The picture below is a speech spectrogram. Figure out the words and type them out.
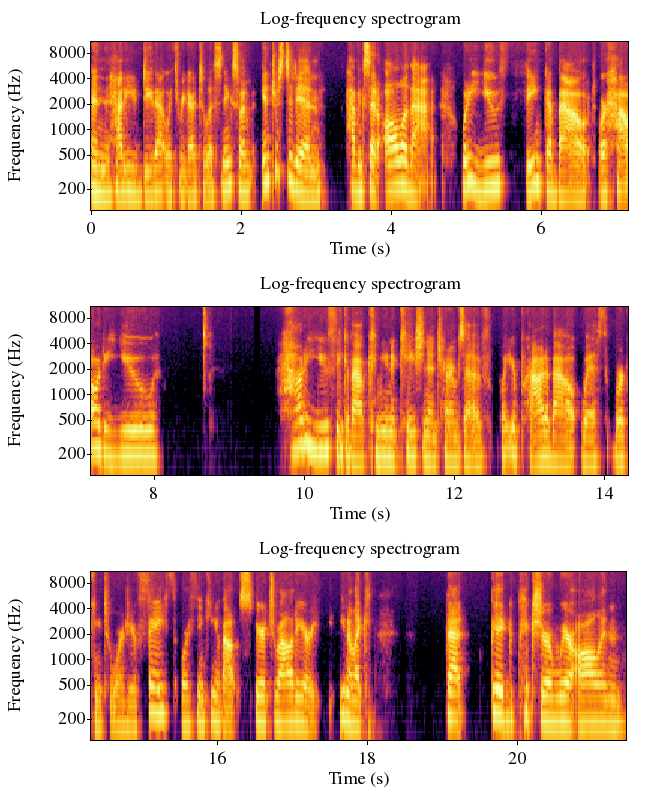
And how do you do that with regard to listening? So i'm interested in having said all of that what do you think about or how do you how do you think about communication in terms of what you're proud about with working towards your faith or thinking about spirituality or you know like that big picture we're all in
